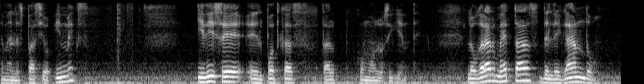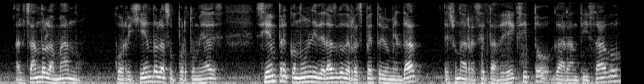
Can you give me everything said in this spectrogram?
en el espacio Inmex, y dice el podcast tal como lo siguiente. Lograr metas delegando, alzando la mano, corrigiendo las oportunidades, siempre con un liderazgo de respeto y humildad, es una receta de éxito garantizado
